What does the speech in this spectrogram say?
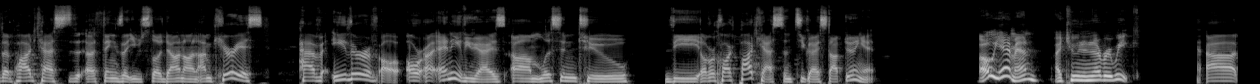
the podcast uh, things that you've slowed down on. I'm curious, have either of or uh, any of you guys um, listened to the Overclocked podcast since you guys stopped doing it? Oh yeah, man. I tune in every week. Uh,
